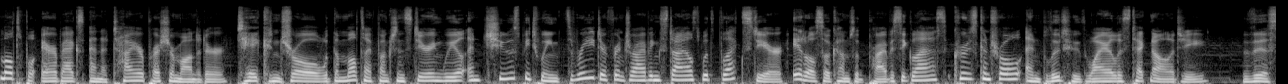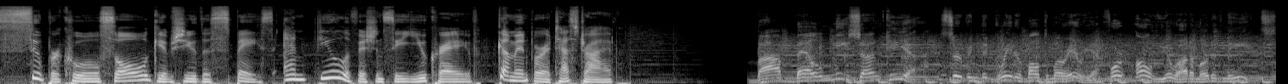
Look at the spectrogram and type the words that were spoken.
multiple airbags, and a tire pressure monitor. Take control with the multifunction steering wheel and choose between three different driving styles with Flex Steer. It also comes with privacy glass, cruise control, and Bluetooth wireless technology. This super cool Soul gives you the space and fuel efficiency you crave. Come in for a test drive. Bob Bell Nissan Kia, serving the greater Baltimore area for all your automotive needs.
